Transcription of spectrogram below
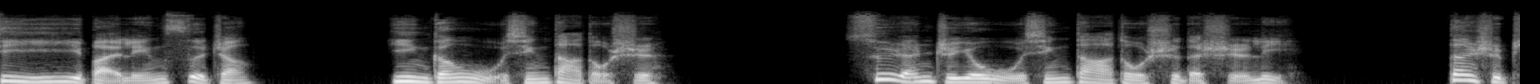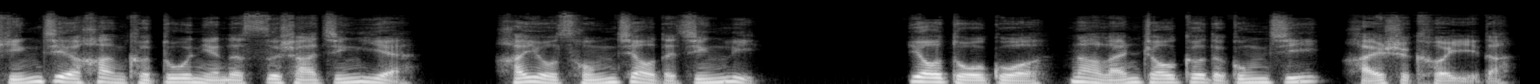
第一百零四章，硬刚五星大斗师。虽然只有五星大斗师的实力，但是凭借汉克多年的厮杀经验，还有从教的经历，要躲过纳兰朝歌的攻击还是可以的。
